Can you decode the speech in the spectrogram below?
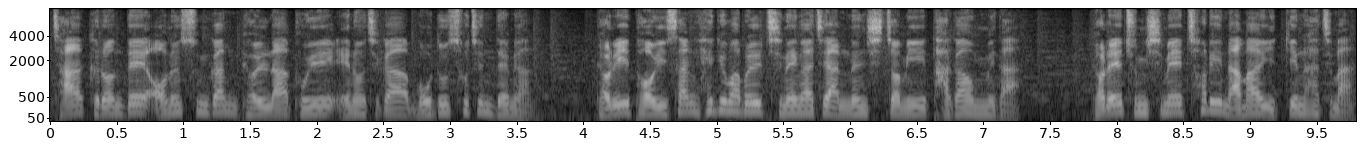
자 그런데 어느 순간 별 나부의 에너지가 모두 소진되면 별이 더 이상 핵융합을 진행하지 않는 시점이 다가옵니다. 별의 중심에 철이 남아 있긴 하지만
